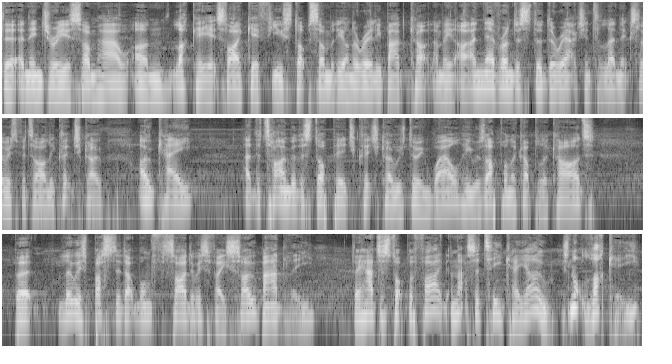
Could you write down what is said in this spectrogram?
that an injury is somehow unlucky. It's like if you stop somebody on a really bad cut. I mean, I, I never understood the reaction to Lennox Lewis Vitali Klitschko. Okay, at the time of the stoppage, Klitschko was doing well. He was up on a couple of cards. But Lewis busted up one side of his face so badly they had to stop the fight, and that's a TKO. It's not lucky.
